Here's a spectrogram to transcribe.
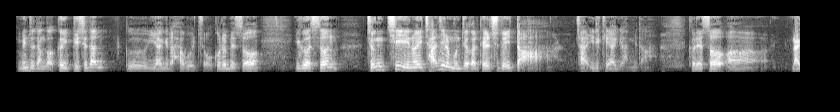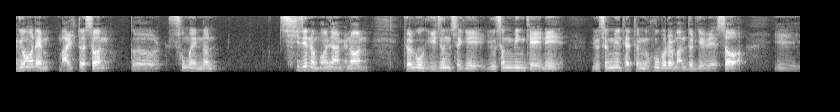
민주당과 거의 비슷한 그 이야기를 하고 있죠. 그러면서 이것은 정치인의 자질 문제가 될 수도 있다. 자 이렇게 이야기합니다. 그래서 어, 나경원의 말뜻은 그 숨어 있는 취지는 뭐냐면은 결국 이준석이 유승민 개인이 유승민 대통령 후보를 만들기 위해서 이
